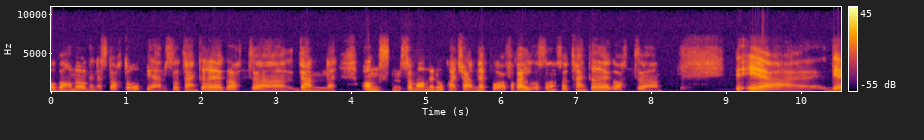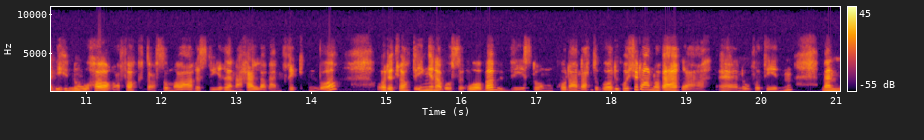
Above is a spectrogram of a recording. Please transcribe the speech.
og barnehagene starter opp igjen, så tenker jeg at uh, den angsten som mange nå kan kjenne på av foreldre og sånn, så tenker jeg at det er det vi nå har av fakta som må være styrende, heller enn frykten vår. Og det er klart Ingen av oss er overbevist om hvordan dette går. Det går ikke an å være eh, nå for tiden. Men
